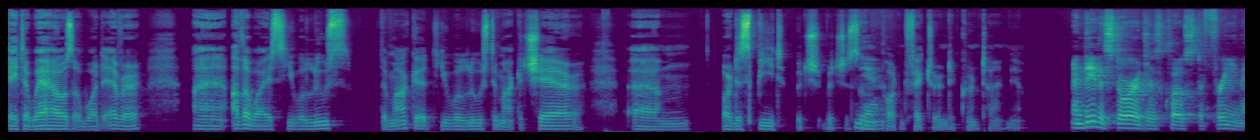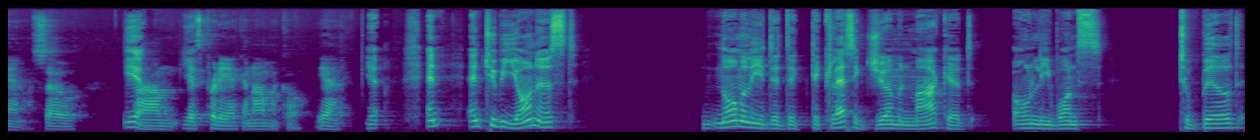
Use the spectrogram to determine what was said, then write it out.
data warehouse or whatever uh, otherwise you will lose the market you will lose the market share um, or the speed which which is an yeah. important factor in the current time yeah and data storage is close to free now so yeah. Um, yeah. It's pretty economical. Yeah. Yeah. And and to be honest, normally the, the, the classic German market only wants to build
